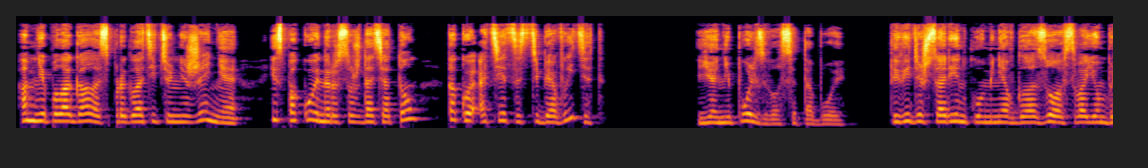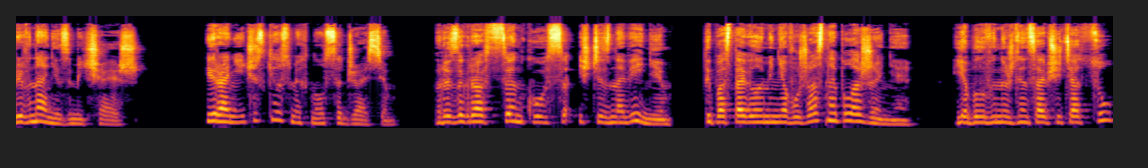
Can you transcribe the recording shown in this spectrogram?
а мне полагалось проглотить унижение и спокойно рассуждать о том, какой отец из тебя выйдет?» «Я не пользовался тобой. Ты видишь соринку у меня в глазу, а в своем бревна не замечаешь». Иронически усмехнулся Джасим. Разыграв сценку с исчезновением, ты поставила меня в ужасное положение. Я был вынужден сообщить отцу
